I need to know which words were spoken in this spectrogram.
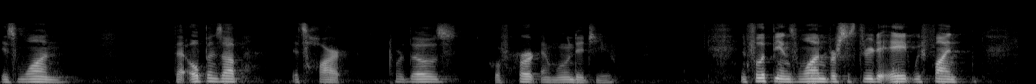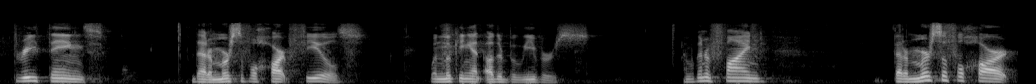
is one that opens up its heart toward those who have hurt and wounded you. In Philippians 1, verses 3 to 8, we find three things that a merciful heart feels when looking at other believers. And we're going to find that a merciful heart,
